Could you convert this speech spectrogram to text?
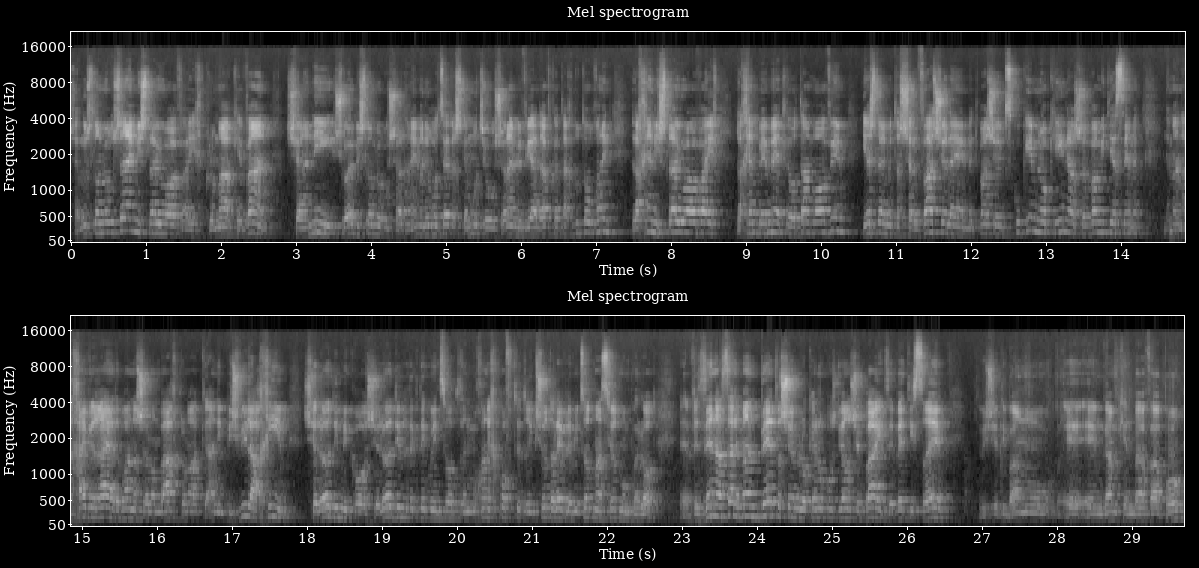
שאלו שלום ירושלים ישליו אוהבייך. כלומר, כיוון שאני שואל בשלום ירושלים, אני רוצה את השלמות שירושלים מביאה דווקא את האחדות הרוחנית, לכן ישליו אוהבייך. לכן באמת לאותם אוהבים, יש להם את השלווה שלהם, את מה שהם זקוקים לו, כי הנה השלווה מתיישמת. למען אחי ורעי אדברן השלום באח, כלומר, אני בשביל האחים שלא יודעים לקרוא, שלא יודעים לדקדק במצוות, אז אני מוכן לכפוף את רגשות הלב למצוות מעשיות מוגבלות, וזה נעשה למען בית השם אלוקינו, כמו שדיברנו שבית זה בית ישראל, כפי שדיברנו אה, אה, גם כן בעבר פה,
